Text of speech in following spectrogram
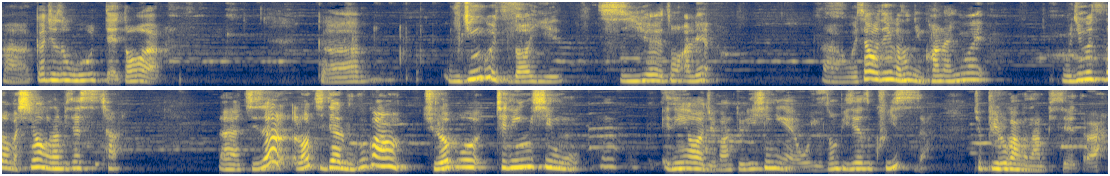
啊，搿就是我谈到个。搿吴警官指导伊处于个一种压力，呃，为啥会得有搿种情况呢？因为吴警官指导勿希望搿场比赛输脱。呃，其实老简单，如果讲俱乐部铁定心，一定要就讲锻炼新人闲话，有种比赛是可以输的。就比如讲搿场比赛，对伐？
